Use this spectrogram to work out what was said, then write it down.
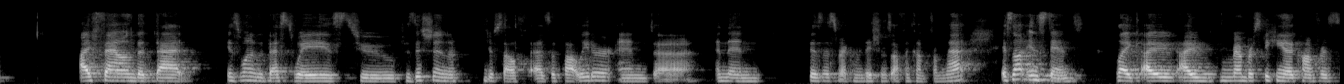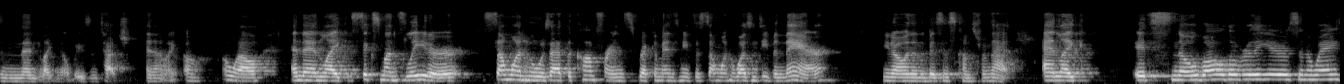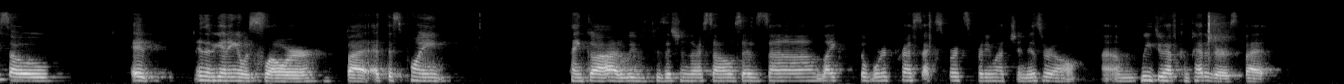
I found that that is one of the best ways to position yourself as a thought leader, and uh, and then business recommendations often come from that. It's not instant like I, I remember speaking at a conference and then like nobody's in touch. And i'm like oh oh well. And then like six months later someone who was at the conference recommends me to someone who wasn't even there you know and then the business comes from that. And like it snowballed over the years in a way. So it in the beginning it was slower. But at this point thank god we've positioned ourselves as uh, like the wordpress experts pretty much in israel. Um, we do have competitors but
